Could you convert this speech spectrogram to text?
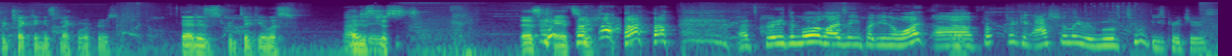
protecting his Mech Warpers. That is ridiculous. That is, is- just. That's cancer. That's pretty demoralizing, but you know what? Uh, Yeah. Can actually remove two of these creatures.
